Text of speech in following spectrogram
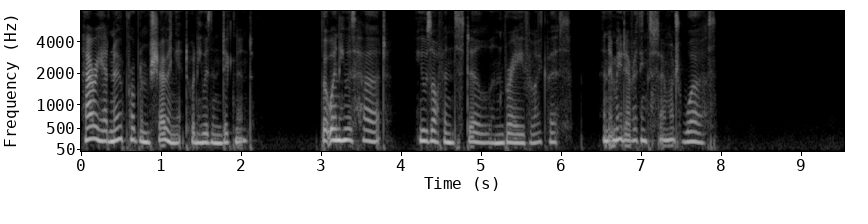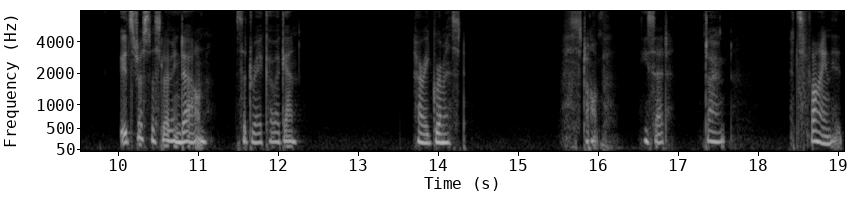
Harry had no problem showing it when he was indignant. But when he was hurt, he was often still and brave like this, and it made everything so much worse. It's just a slowing down, said Draco again. Harry grimaced. Stop, he said. Don't. It's fine. It,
